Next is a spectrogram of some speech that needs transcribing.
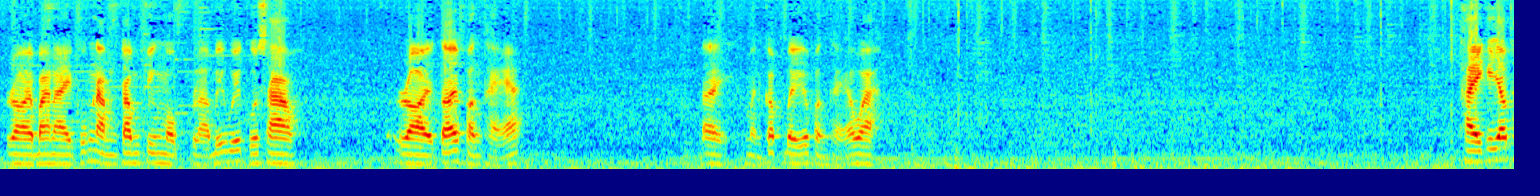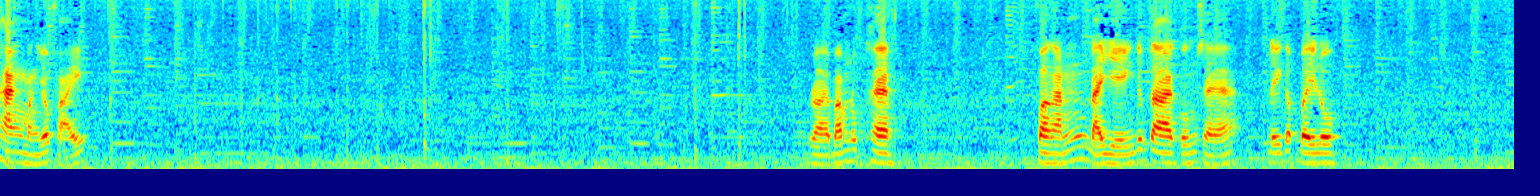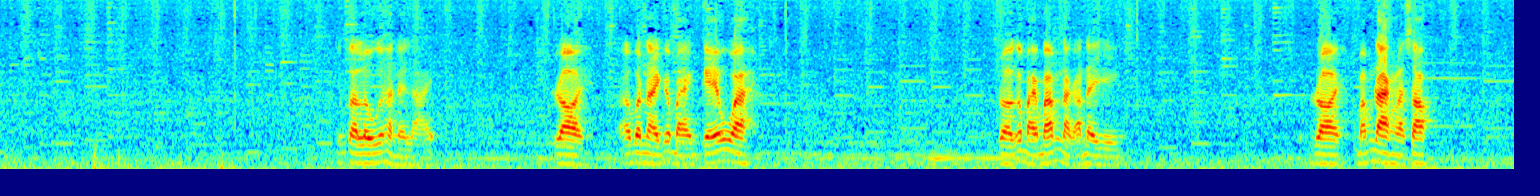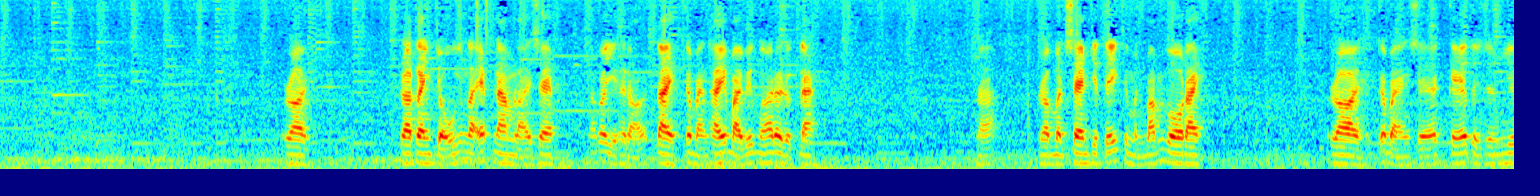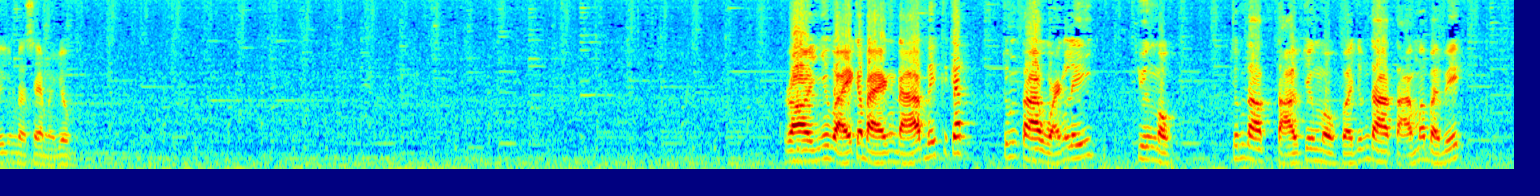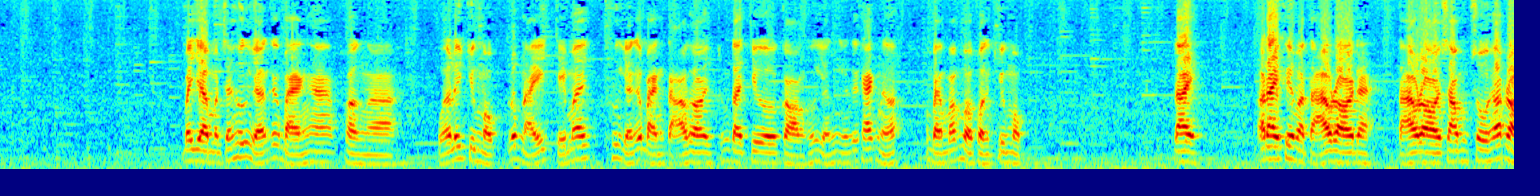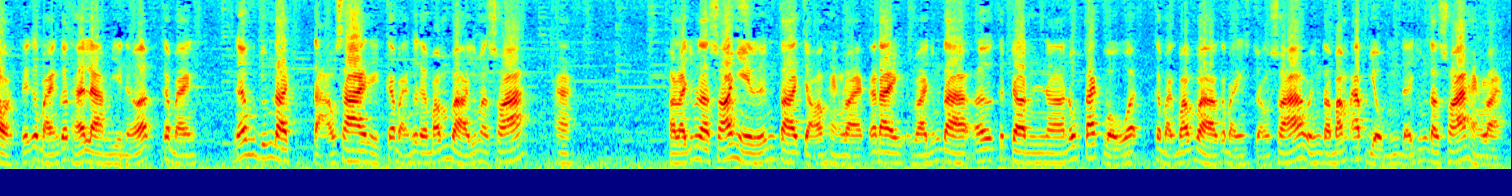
Rồi bài này cũng nằm trong chuyên mục là bí quyết của sao. Rồi tới phần thẻ. Đây, mình copy cái phần thẻ qua. Thay cái dấu thăng bằng dấu phẩy. Rồi bấm nút thêm. Phần ảnh đại diện chúng ta cũng sẽ đi copy luôn. Chúng ta lưu cái hình này lại. Rồi, ở bên này các bạn kéo qua. Rồi, các bạn bấm đặt ảnh đại diện rồi, bấm đăng là xong. Rồi, ra trang chủ chúng ta F5 lại xem, nó có gì thay đổi. Đây, các bạn thấy bài viết mới đã được đăng. Đó, rồi mình xem chi tiết thì mình bấm vô đây. Rồi, các bạn sẽ kéo từ trên dưới chúng ta xem nội dung. Rồi như vậy các bạn đã biết cái cách chúng ta quản lý chuyên mục chúng ta tạo chuyên mục và chúng ta tạo mới bài viết. Bây giờ mình sẽ hướng dẫn các bạn ha, phần à, quản lý chuyên mục. Lúc nãy chỉ mới hướng dẫn các bạn tạo thôi chúng ta chưa còn hướng dẫn những cái khác nữa. Các bạn bấm vào phần chuyên mục. Đây ở đây khi mà tạo rồi nè tạo rồi xong xuôi hết rồi thì các bạn có thể làm gì nữa. Các bạn nếu chúng ta tạo sai thì các bạn có thể bấm vào chúng ta xóa ha hoặc là chúng ta xóa nhiều thì chúng ta chọn hàng loạt ở đây. Và chúng ta ở cái trên à, nút tác vụ á, các bạn bấm vào các bạn chọn xóa và chúng ta bấm áp dụng để chúng ta xóa hàng loạt.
